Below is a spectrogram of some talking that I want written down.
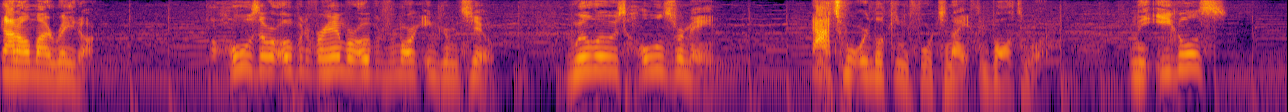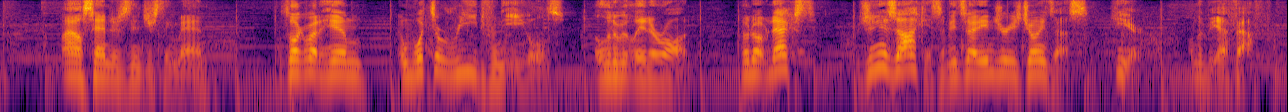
got on my radar. The holes that were open for him were open for Mark Ingram too. Willow's holes remain? That's what we're looking for tonight from Baltimore. From the Eagles, Miles Sanders is interesting, man. We'll talk about him and what to read from the Eagles a little bit later on. Coming up next, Virginia Zakis of Inside Injuries joins us here on the BFF.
